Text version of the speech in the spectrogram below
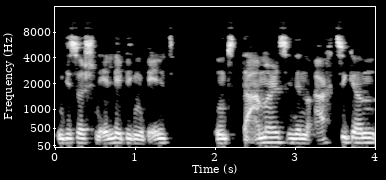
in dieser schnelllebigen Welt. Und damals in den 80ern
